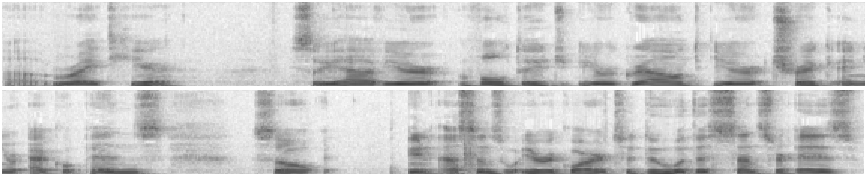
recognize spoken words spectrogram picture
uh, right here. So you have your voltage, your ground, your trig and your echo pins. So in essence what you're required to do with this sensor is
